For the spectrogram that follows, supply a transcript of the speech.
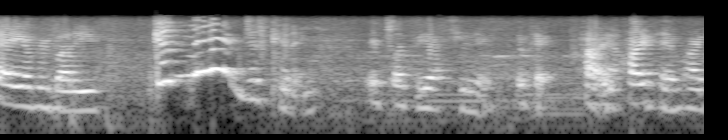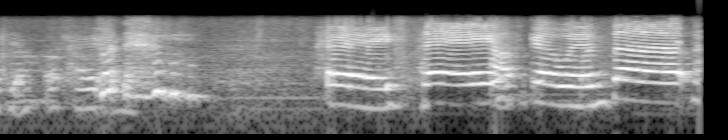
Okay, everybody. Good morning. Just kidding. It's like the afternoon. Okay. Hi. Yeah. Hide him. Hide him. Okay. hey. hey. How's it going? What's up?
